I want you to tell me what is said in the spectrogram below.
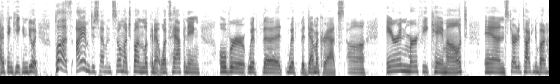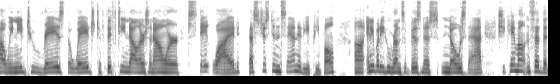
I think he can do it. Plus, I am just having so much fun looking at what's happening over with the with the Democrats. Uh, Erin Murphy came out and started talking about how we need to raise the wage to $15 an hour statewide. That's just insanity, people. Uh, anybody who runs a business knows that. She came out and said that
